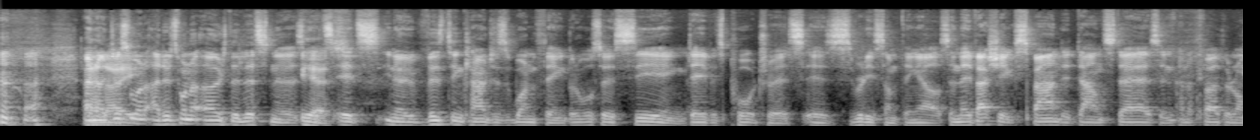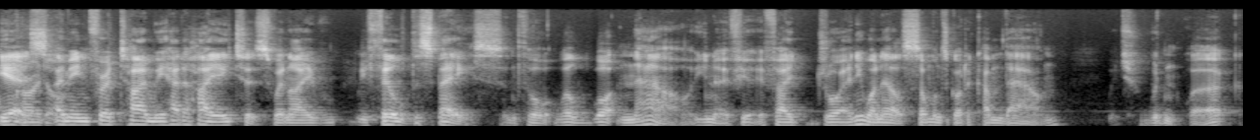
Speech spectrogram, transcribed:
and, and, I just I, want I just want to urge the listeners. Yes. It's, it's you know visiting Claridge's is one thing, but also seeing David's portraits is really something else. And they've actually expanded downstairs and kind of further along yes, the corridor. I mean, for a time we had a hiatus when I we filled the space and thought, well, what now? You know, if you if I draw anyone else, someone's got to come down, which wouldn't work,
